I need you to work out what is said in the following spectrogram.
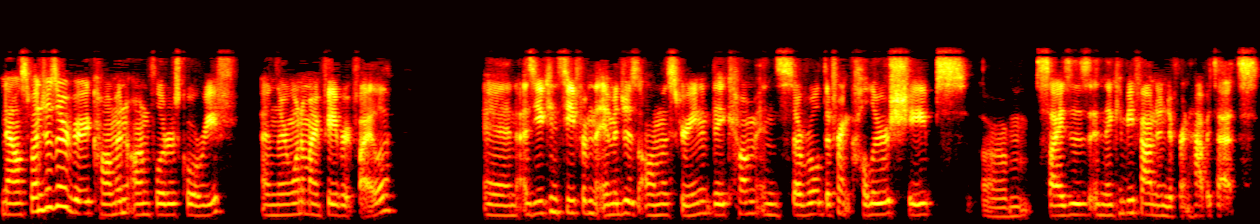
Now, sponges are very common on Florida's coral reef, and they're one of my favorite phyla. And as you can see from the images on the screen, they come in several different colors, shapes, um, sizes, and they can be found in different habitats.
